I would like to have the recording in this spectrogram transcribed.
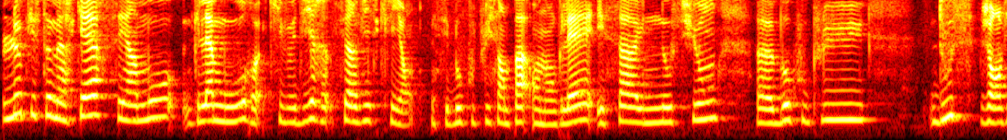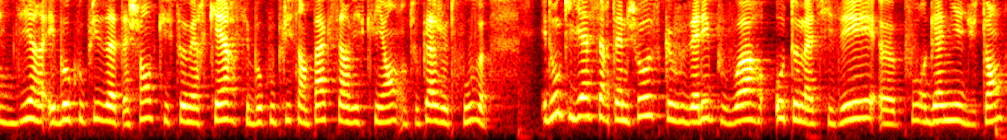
Le customer care, c'est un mot glamour qui veut dire service client. C'est beaucoup plus sympa en anglais et ça a une notion euh, beaucoup plus douce, j'ai envie de dire, et beaucoup plus attachante. Customer care, c'est beaucoup plus sympa que service client, en tout cas je trouve. Et donc il y a certaines choses que vous allez pouvoir automatiser euh, pour gagner du temps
